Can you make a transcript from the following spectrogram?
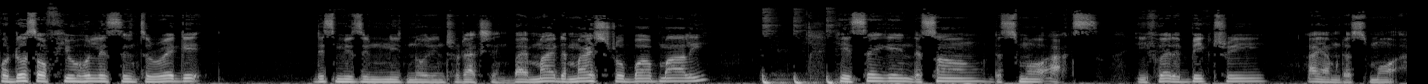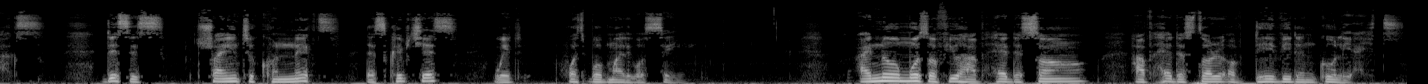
For those of you who listen to reggae, this music needs no introduction. By my, the maestro Bob Marley, he's singing the song The Small Axe. If you're the big tree, I am the small axe. This is trying to connect the scriptures with what Bob Marley was saying. I know most of you have heard the song, have heard the story of David and Goliath.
